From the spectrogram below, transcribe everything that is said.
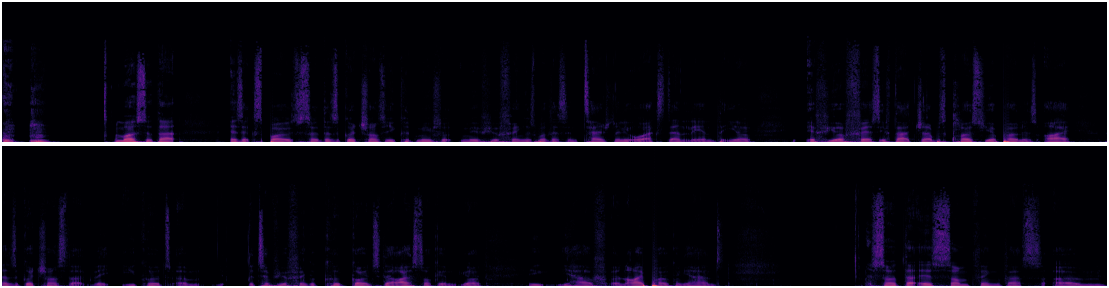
most of that is exposed. So there's a good chance that you could move move your fingers, whether it's intentionally or accidentally. And you know, if your fist, if that jab is close to your opponent's eye, there's a good chance that you could um, the tip of your finger could go into their eye socket and you know you, you have an eye poke on your hand so that is something that's um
